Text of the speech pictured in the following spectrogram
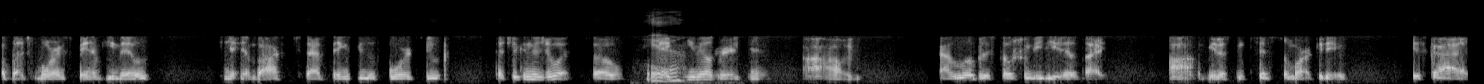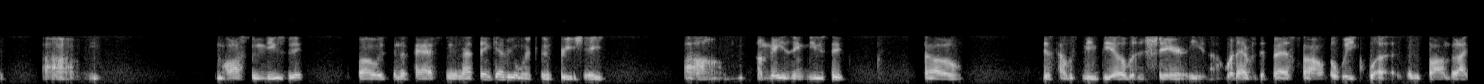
a bunch of more spam emails in your inbox. Just have things you look forward to that you can enjoy. So yeah. Make Email Great Again. Um, got a little bit of social media, like um, you know, some tips to marketing. It's got um, some awesome music. It's always been a passion, and I think everyone can appreciate um, amazing music. So this helps me be able to share, you know, whatever the best song of the week was, a song that I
